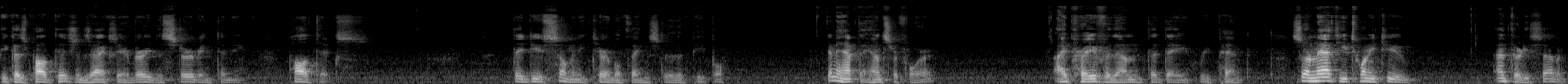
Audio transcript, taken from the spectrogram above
because politicians actually are very disturbing to me. Politics. They do so many terrible things to the people. Going to have to answer for it. I pray for them that they repent. So in Matthew 22 and 37,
